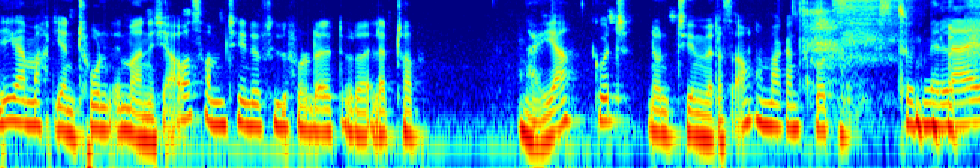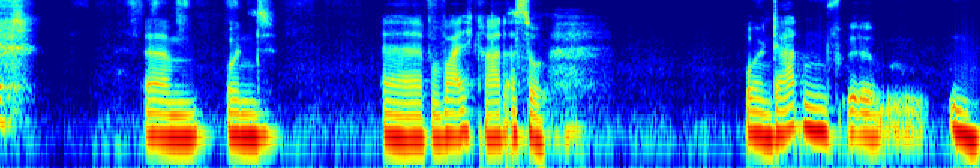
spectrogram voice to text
Pega macht ihren Ton immer nicht aus am Telefon oder, oder Laptop. Naja, gut, notieren wir das auch nochmal ganz kurz. Es tut mir leid. ähm, und äh, wo war ich gerade? Achso. Und da hat ein, äh, ein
